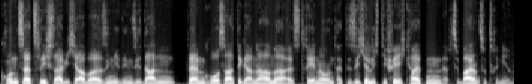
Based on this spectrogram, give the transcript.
Grundsätzlich sage ich aber, Zinedine Zidane wäre ein großartiger Name als Trainer und hätte sicherlich die Fähigkeiten, FC Bayern zu trainieren.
